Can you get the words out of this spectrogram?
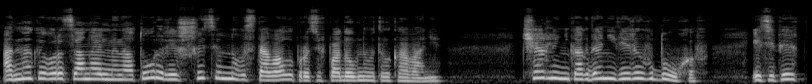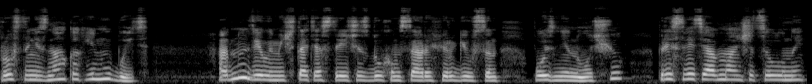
Однако его рациональная натура решительно выставала против подобного толкования. Чарли никогда не верил в духов и теперь просто не знал, как ему быть. Одно дело мечтать о встрече с духом Сары Фергюсон поздней ночью при свете обманщицы луны,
